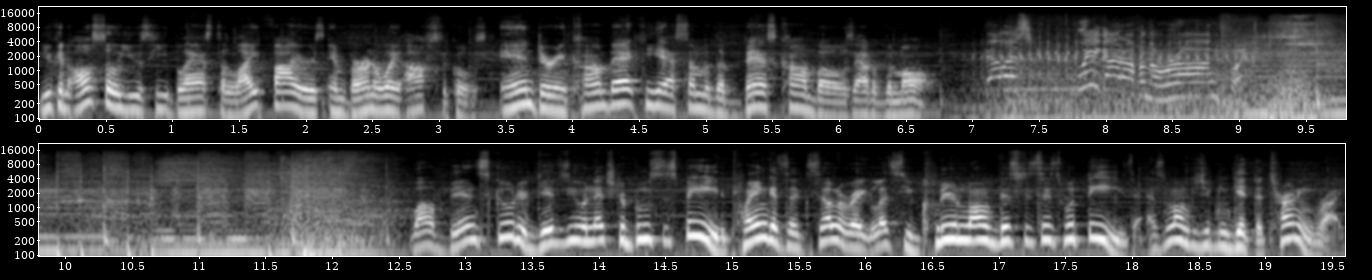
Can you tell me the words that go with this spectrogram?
You can also use Heatblast to light fires and burn away obstacles, and during combat he has some of the best combos out of them all. Fellas, we got off on the wrong foot. While Ben Scooter gives you an extra boost of speed, playing as XLR8 lets you clear long distances with ease, as long as you can get the turning right.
